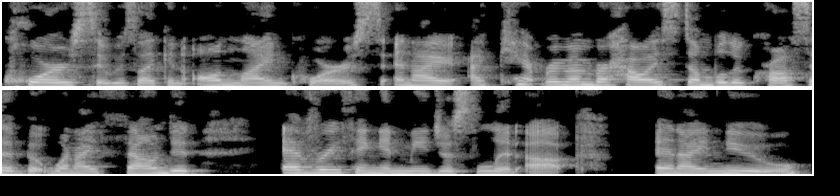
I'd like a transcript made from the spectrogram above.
course. It was like an online course. And I, I can't remember how I stumbled across it, but when I found it, everything in me just lit up. And I knew,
